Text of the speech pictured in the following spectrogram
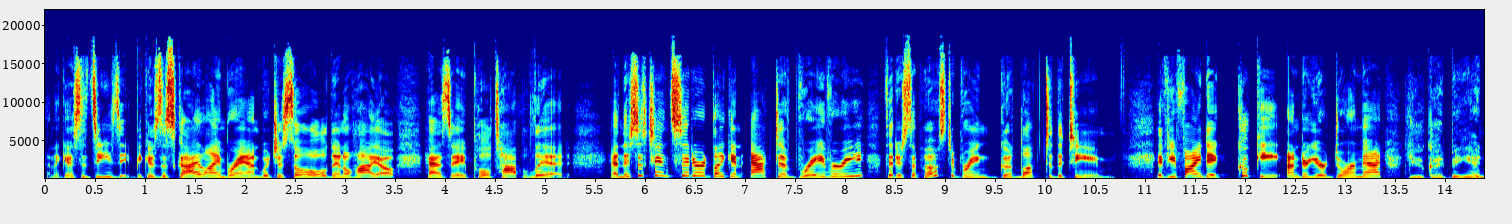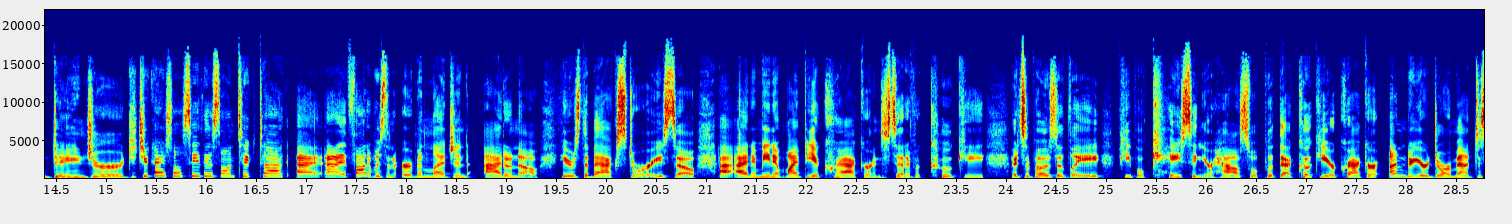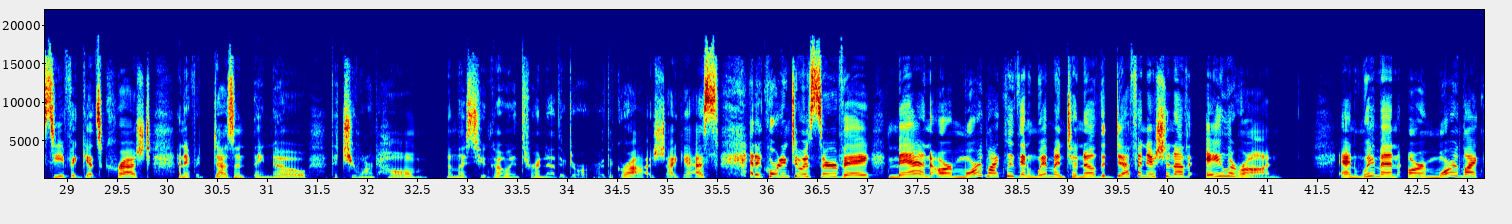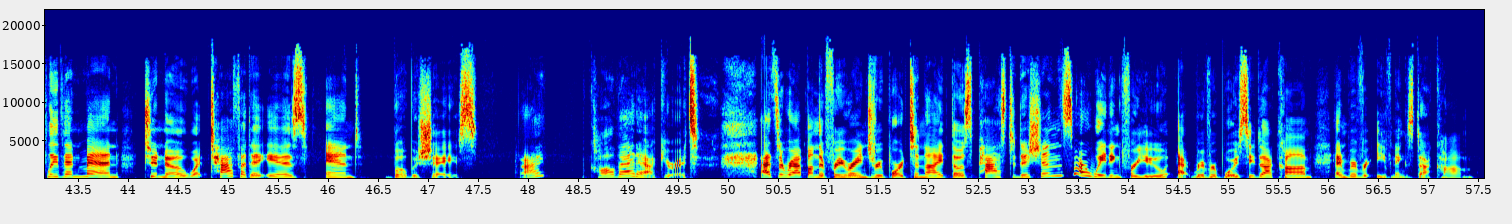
And I guess it's easy because the Skyline brand, which is sold in Ohio, has a pull top lid. And this is considered like an act of bravery that is supposed to bring good luck to the team. If you find a cookie under your doormat, you could be in danger. Did you guys all see this on TikTok? I, I thought it was an urban legend. I don't know. Here's the backstory. So, I, I mean, it might be a cracker instead of a cookie. But supposedly, people casing your house will put that cookie or cracker under your doormat to see if it gets crushed. And if it doesn't, they know that you aren't home unless you go in through another door or the garage, I guess. And according to a survey, men are more likely than women to know the definition of aileron. And women are more likely than men to know what taffeta is and Bobachets. I call that accurate. That's a wrap on the Free Range Report tonight. Those past editions are waiting for you at riverboise.com and riverevenings.com.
